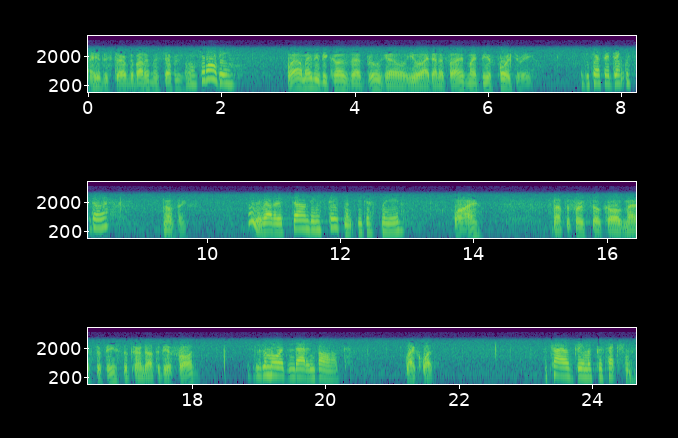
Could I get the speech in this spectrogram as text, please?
Are you disturbed about it, Miss Jeffers? Why should I be? Well, maybe because that Brueghel you identified might be a forgery. Would you care for a drink, Mr. Dollar? No, thanks. That was a rather astounding statement you just made. Why? It's not the first so-called masterpiece that turned out to be a fraud. There's a little more than that involved. Like what? A child's dream of perfection.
